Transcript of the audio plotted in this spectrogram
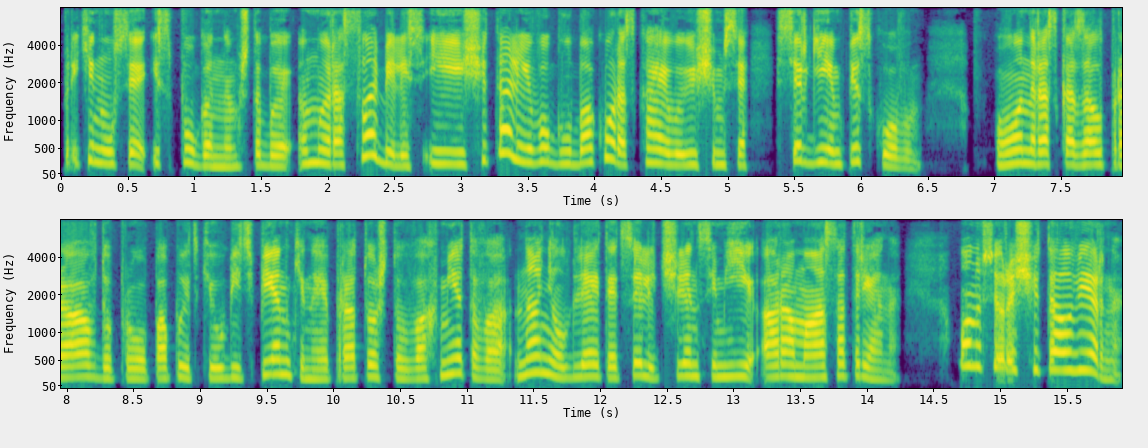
прикинулся испуганным, чтобы мы расслабились и считали его глубоко раскаивающимся Сергеем Песковым. Он рассказал правду про попытки убить Пенкина и про то, что Вахметова нанял для этой цели член семьи Арама Асатряна — он все рассчитал верно.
